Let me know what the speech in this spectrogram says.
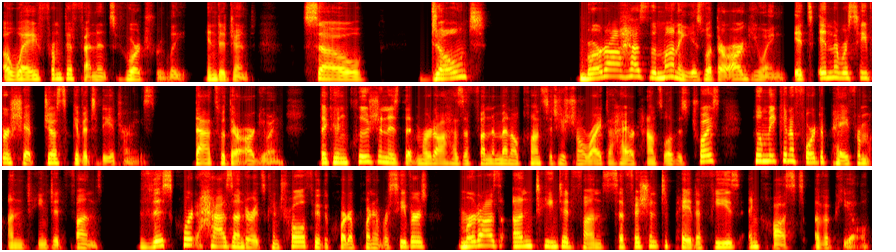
away from defendants who are truly indigent. So don't Murdaugh has the money, is what they're arguing. It's in the receivership. Just give it to the attorneys. That's what they're arguing. The conclusion is that Murdaugh has a fundamental constitutional right to hire counsel of his choice, whom he can afford to pay from untainted funds. This court has under its control through the court appointed receivers Murdaugh's untainted funds sufficient to pay the fees and costs of appeal.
